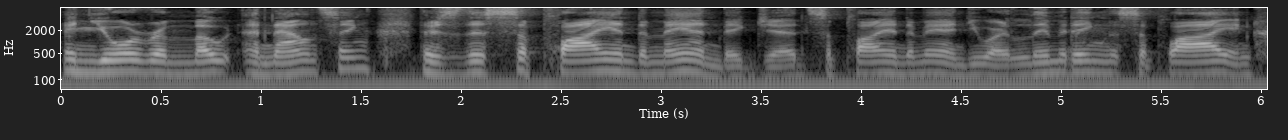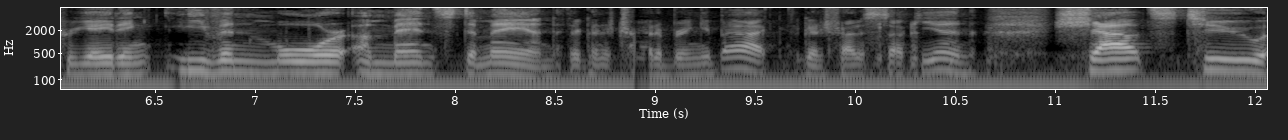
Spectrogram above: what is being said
and your remote announcing. There's this supply and demand, Big Jed. Supply and demand. You are limiting the supply and creating even more immense demand. They're going to try to bring you back. They're going to try to suck you in. Shouts to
